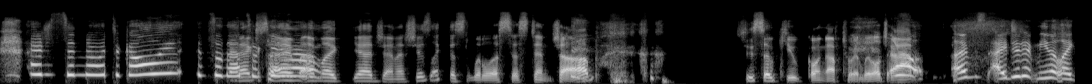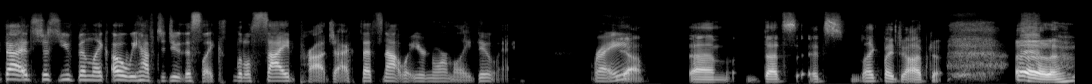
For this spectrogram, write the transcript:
I just didn't know what to call it. And so that's Next time, I'm like, yeah, Jenna, she has like this little assistant job. She's so cute going off to her little job. Well, I'm I didn't mean it like that. It's just you've been like, oh, we have to do this like little side project. That's not what you're normally doing. Right? Yeah. Um, that's it's like my job. To, uh,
